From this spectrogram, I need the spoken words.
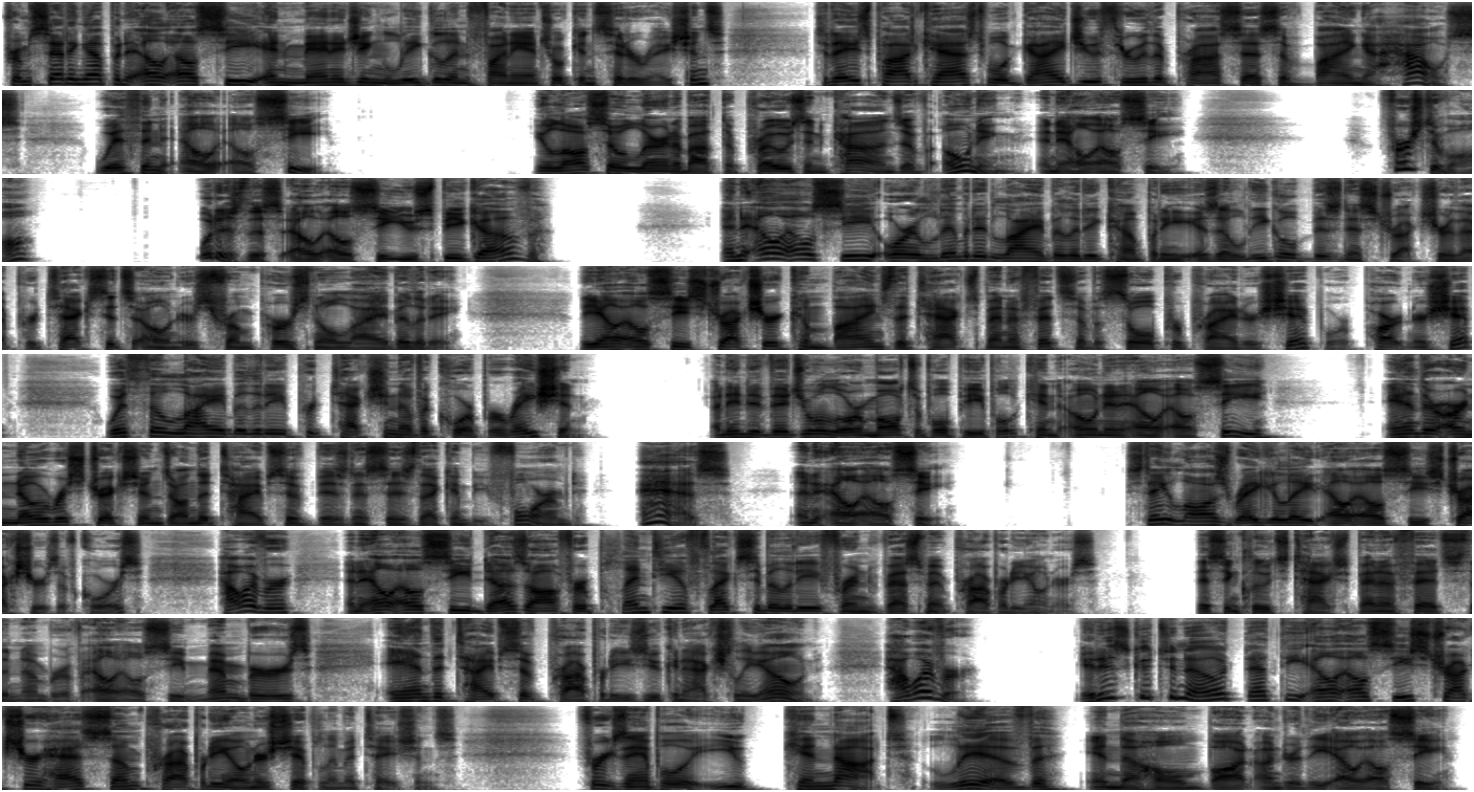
From setting up an LLC and managing legal and financial considerations, today's podcast will guide you through the process of buying a house with an LLC. You'll also learn about the pros and cons of owning an LLC. First of all, what is this LLC you speak of? An LLC or limited liability company is a legal business structure that protects its owners from personal liability. The LLC structure combines the tax benefits of a sole proprietorship or partnership with the liability protection of a corporation. An individual or multiple people can own an LLC, and there are no restrictions on the types of businesses that can be formed as an LLC. State laws regulate LLC structures, of course. However, an LLC does offer plenty of flexibility for investment property owners. This includes tax benefits, the number of LLC members, and the types of properties you can actually own. However, it is good to note that the LLC structure has some property ownership limitations. For example, you cannot live in the home bought under the LLC.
